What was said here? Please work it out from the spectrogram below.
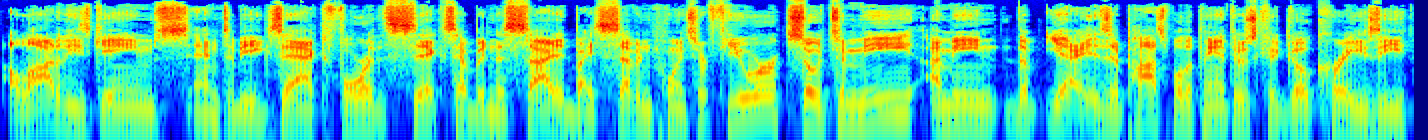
A lot of these games, and to be exact, four of the six have been decided by seven points or fewer. So to me, I mean, the yeah, is it possible the Panthers could go crazy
